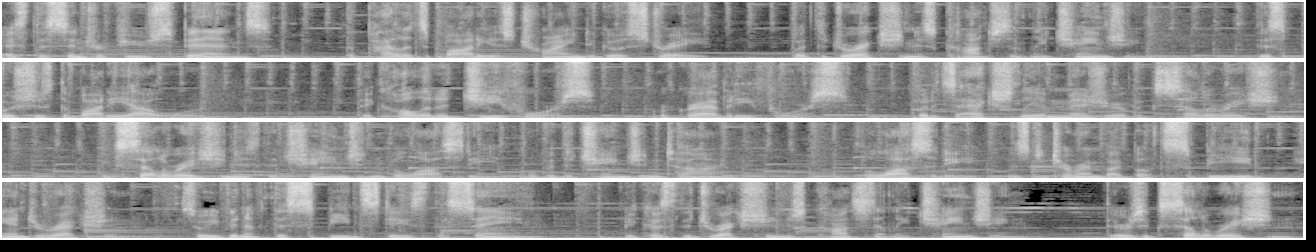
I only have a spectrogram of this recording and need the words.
As the centrifuge spins, the pilot's body is trying to go straight, but the direction is constantly changing. This pushes the body outward. They call it a G-force, or gravity force, but it's actually a measure of acceleration. Acceleration is the change in velocity over the change in time. Velocity is determined by both speed and direction, so even if the speed stays the same, because the direction is constantly changing, there's acceleration.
